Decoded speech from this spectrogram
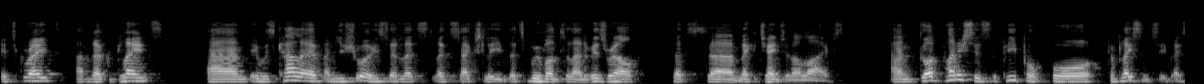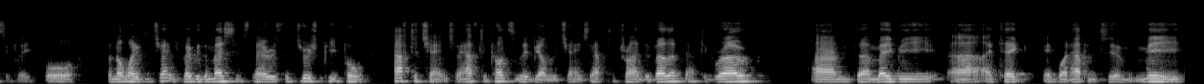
It's great. I have no complaints. And it was Caleb and Yeshua who said, let's, let's actually, let's move on to the land of Israel let's uh, make a change in our lives. And God punishes the people for complacency, basically, for, for not wanting to change. Maybe the message there is that Jewish people have to change. They have to constantly be on the change. They have to try and develop. They have to grow. And uh, maybe uh, I take what happened to me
